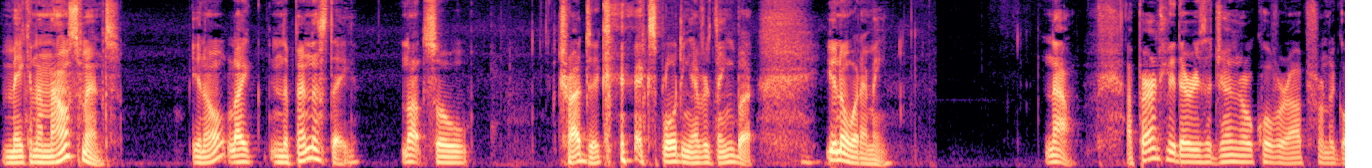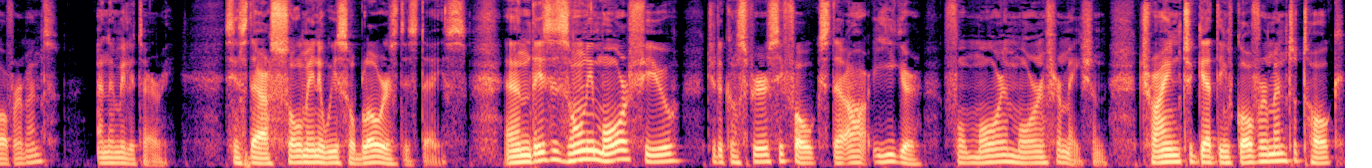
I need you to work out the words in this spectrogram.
make an announcement you know like independence day. Not so tragic exploding everything but you know what i mean. Now apparently there is a general cover up from the government and the military since there are so many whistleblowers these days. And this is only more fuel to the conspiracy folks that are eager for more and more information, trying to get the government to talk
